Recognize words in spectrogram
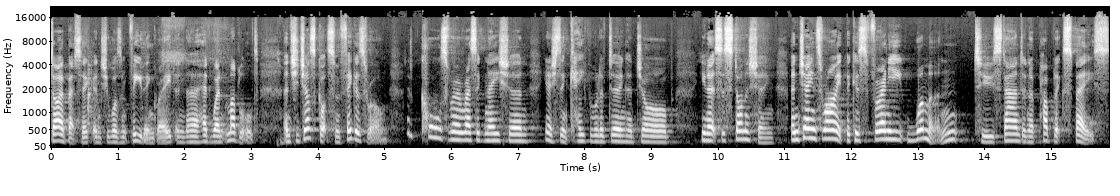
diabetic and she wasn't feeling great, and her head went muddled, and she just got some figures wrong. It calls for her resignation. You know, she's incapable of doing her job. You know, it's astonishing. And Jane's right, because for any woman to stand in a public space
